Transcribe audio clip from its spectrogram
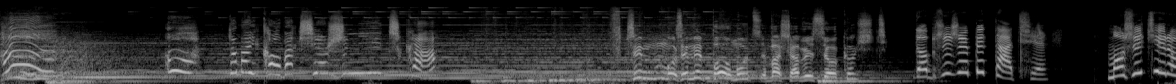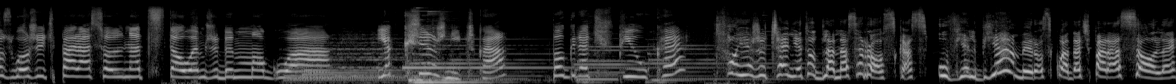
O, to bajkowa księżniczka. W czym możemy pomóc, wasza wysokość? Dobrze, że pytacie. Możecie rozłożyć parasol nad stołem, żebym mogła, jak księżniczka, pograć w piłkę? Twoje życzenie to dla nas rozkaz. Uwielbiamy rozkładać parasole.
